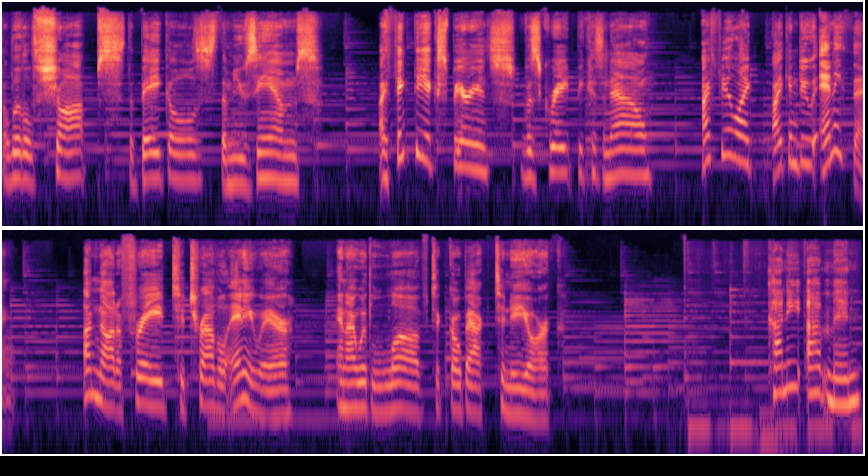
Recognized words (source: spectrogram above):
the little shops, the bagels, the museums. I think the experience was great because now I feel like I can do anything. I'm not afraid to travel anywhere, and I would love to go back to New York. Connie Upman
